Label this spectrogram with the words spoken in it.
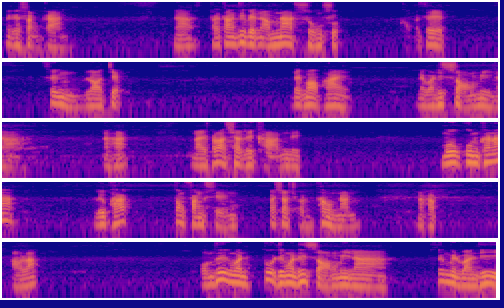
ไม่เคยสั่งการ นะทั้งทั้งที่เป็นอำนาจสูงสุดของประเทศ ซึ่งรอเจ็ดได้มอบให้ในวันที่สองมีนานะฮะในพระราชเลขานุเบกมูกุมคณะหรือพักต้องฟังเสียงประชาชนเท่านั้นนะครับ เอาละผมถึงวันพูดถึงวันที่สองมีนา ซึ่งเป็นวันที่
